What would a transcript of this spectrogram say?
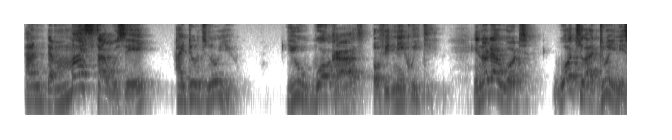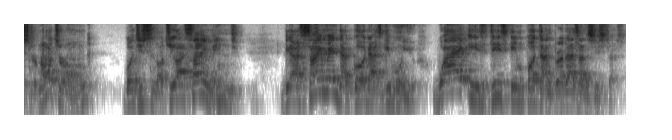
And the master will say, I don't know you. You workers of iniquity. In other words, what you are doing is not wrong, but it's not your assignment. Hmm. The assignment that God has given you. Why is this important, brothers and sisters?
